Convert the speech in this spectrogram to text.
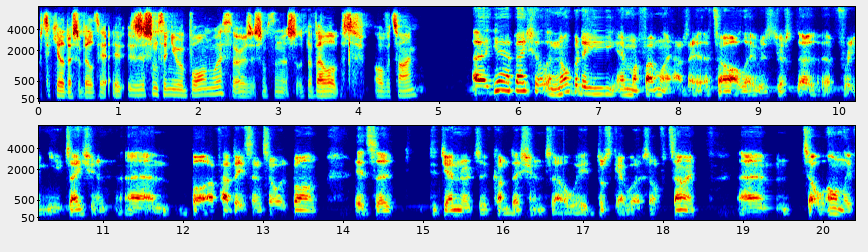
particular disability, is it something you were born with, or is it something that's sort of developed over time? Uh, yeah, basically nobody in my family has it at all. It was just a, a mutation, um, but I've had it since I was born. It's a degenerative condition, so it does get worse over time. Um, so only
